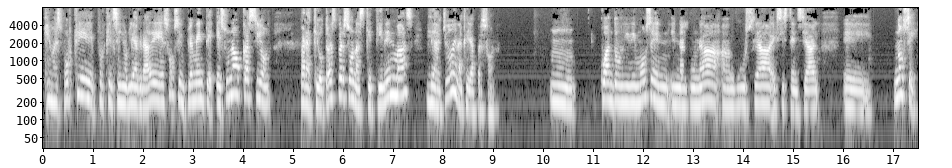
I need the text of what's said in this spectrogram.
que no es porque, porque el Señor le agrade eso, simplemente es una ocasión para que otras personas que tienen más le ayuden a aquella persona. Mm, cuando vivimos en, alguna angustia existencial, eh, no sé,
